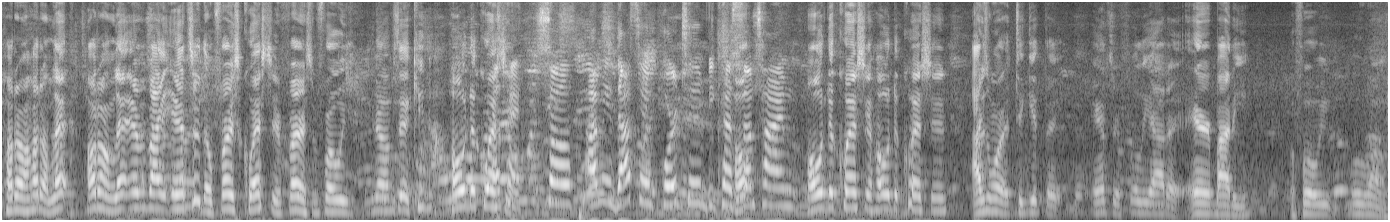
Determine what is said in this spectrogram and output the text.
Hold on, hold on, let hold on, let everybody answer the first question first before we. You know what I'm saying? Keep hold the question. Okay, so I mean that's important because Hold- sometimes hold the question. Hold the question. I just wanted to get the, the answer fully out of everybody before we move on.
